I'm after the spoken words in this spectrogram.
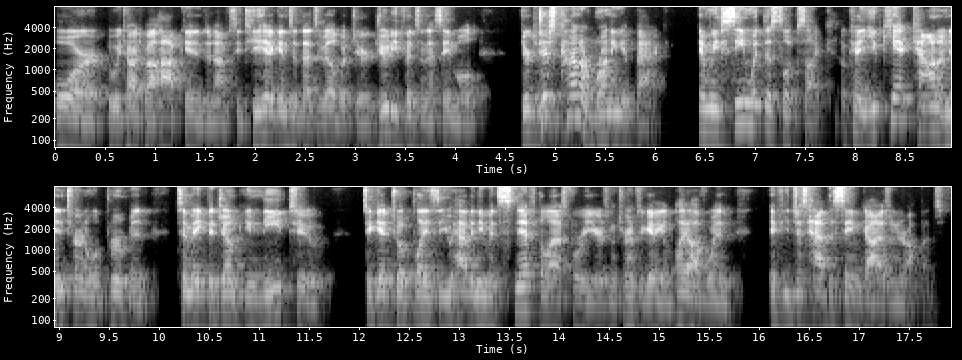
or we talked about Hopkins and obviously Tee Higgins, if that's available, Jerry Jeudy fits in that same mold. You're just kind of running it back. And we've seen what this looks like. Okay. You can't count on internal improvement to make the jump you need to to get to a place that you haven't even sniffed the last four years in terms of getting a playoff win if you just have the same guys on your offense.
